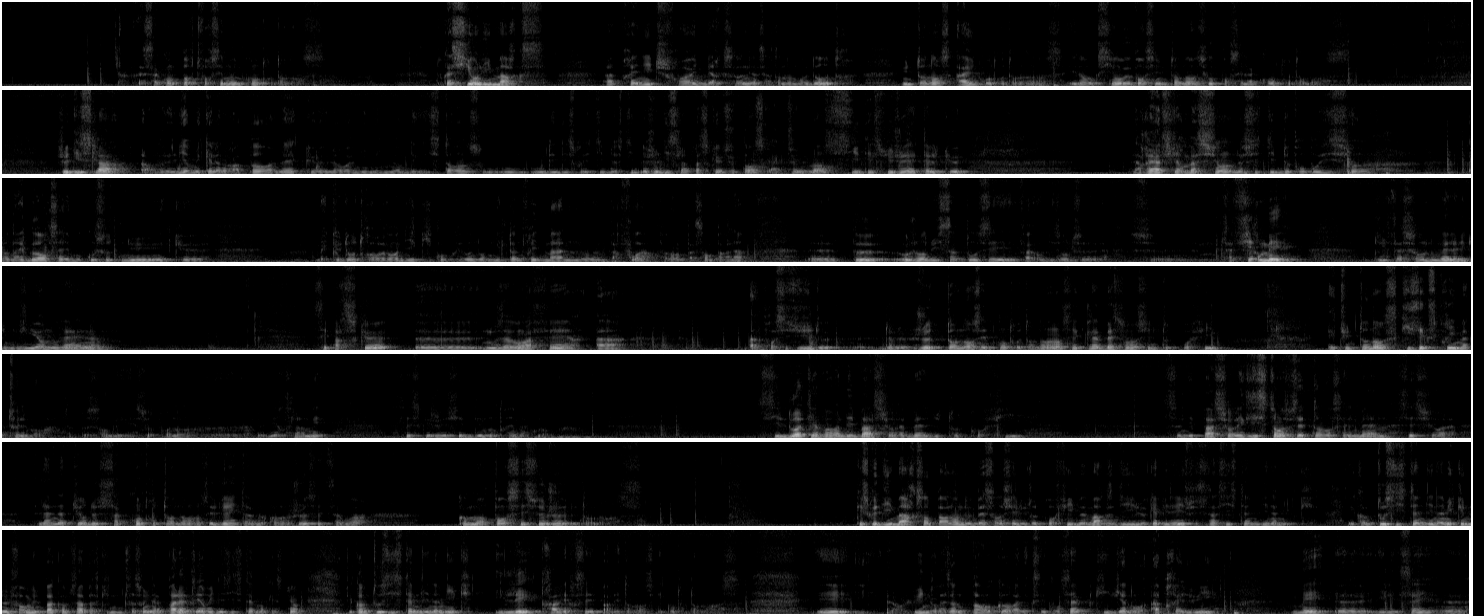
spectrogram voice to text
ça comporte forcément une contre-tendance. En tout cas, si on lit Marx après Nietzsche, Freud, Bergson et un certain nombre d'autres, une tendance a une contre-tendance, et donc si on veut penser une tendance, il faut penser la contre-tendance. Je dis cela, alors vous allez dire, mais quel est le rapport avec euh, le revenu minimum d'existence ou, des dispositifs de style mais Je dis cela parce que je pense qu'actuellement, si des sujets tels que la réaffirmation de ce type de propositions qu'André Gors avait beaucoup soutenu et que, mais que d'autres revendiquent, y compris au nom de Milton Friedman, euh, parfois, en passant par là, euh, peut aujourd'hui s'imposer, enfin disons s'affirmer d'une façon nouvelle, avec une vigueur nouvelle, c'est parce que euh, nous avons affaire à un processus de, jeu de tendance et de contre-tendance, et que la baisse tendancielle de taux de profit est une tendance qui s'exprime actuellement. Ça peut sembler surprenant euh, de dire cela, mais c'est ce que je vais essayer de démontrer maintenant. S'il doit y avoir un débat sur la baisse du taux de profit, ce n'est pas sur l'existence de cette tendance elle-même, c'est sur la nature de sa contre-tendance. Et le véritable enjeu, c'est de savoir comment penser ce jeu de tendance. Qu'est-ce que dit Marx en parlant de baisse ancienne du taux de profit? Ben, Marx dit le capitalisme, c'est un système dynamique. Et comme tout système dynamique, il ne le formule pas comme ça, parce de toute façon, il n'a pas la théorie des systèmes en question, mais comme tout système dynamique, il est traversé par des tendances et des contre-tendances. Et alors lui ne raisonne pas encore avec ces concepts qui viendront après lui, mais euh, il essaye euh,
